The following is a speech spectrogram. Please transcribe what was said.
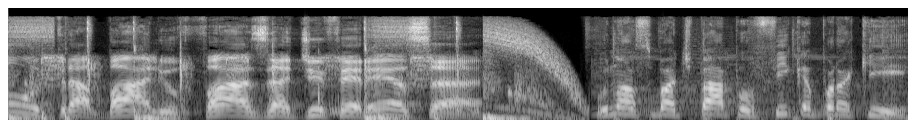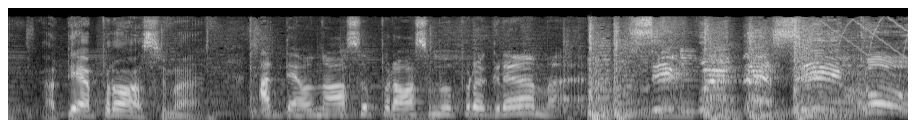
O trabalho faz a diferença. O nosso bate-papo fica por aqui. Até a próxima. Até o nosso próximo programa. 55!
